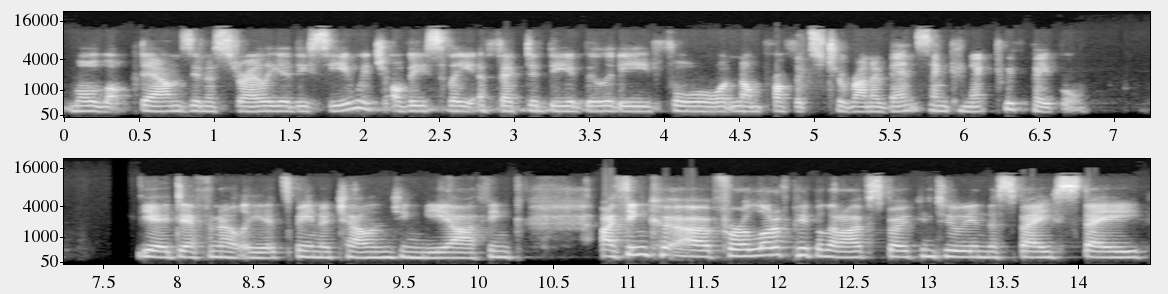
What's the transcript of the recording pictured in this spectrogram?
more lockdowns in Australia this year, which obviously affected the ability for nonprofits to run events and connect with people. Yeah, definitely. It's been a challenging year. I think, I think uh, for a lot of people that I've spoken to in the space, they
